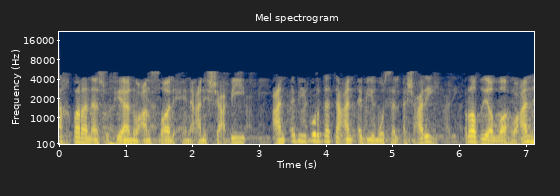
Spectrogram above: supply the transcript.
أخبرنا سفيان عن صالح عن الشعبي عن أبي بردة عن أبي موسى الأشعري رضي الله عنه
